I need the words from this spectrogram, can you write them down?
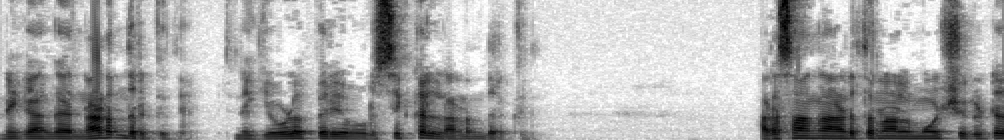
இன்னைக்கு அங்கே நடந்திருக்குது. இன்றைக்கி இவ்வளோ பெரிய ஒரு சிக்கல் நடந்திருக்குது. அரசாங்கம் அடுத்த நாள் முடிச்சுக்கிட்டு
